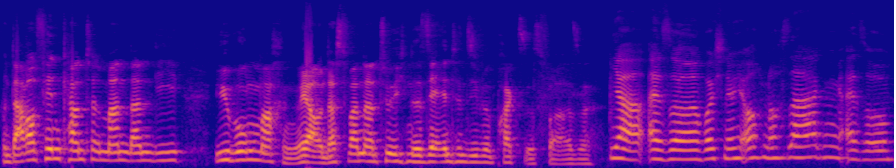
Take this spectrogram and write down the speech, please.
Und daraufhin konnte man dann die Übungen machen. Ja, und das war natürlich eine sehr intensive Praxisphase. Ja, also wollte ich nämlich auch noch sagen, also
